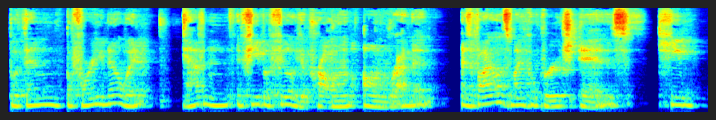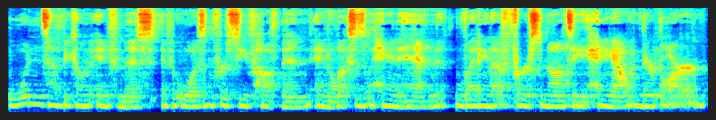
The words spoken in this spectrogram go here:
but then, before you know it, you have an ephebophilia problem on Reddit. As vile as Michael Brutsch is, he wouldn't have become infamous if it wasn't for Steve Huffman and Alexis Ohanian letting that first Nazi hang out in their bar.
